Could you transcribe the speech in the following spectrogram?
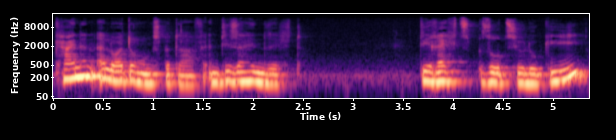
keinen Erläuterungsbedarf in dieser Hinsicht. Die Rechtssoziologie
